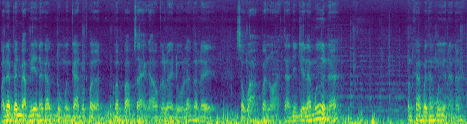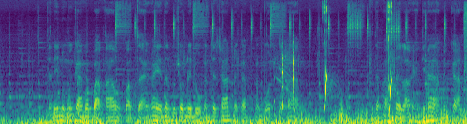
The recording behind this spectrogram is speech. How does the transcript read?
มาได้เป็นแบบนี้นะครับหนุ่มเมืองการมาเปิดมาปรับแสงเอาก็เลยดูแล้วก็เลยสว่างไปหน่อย แต่จริงๆแล้วมืดนะค่อนข้างไปทั้งมืดนะนะแต่นี้หนุ่มเมืองการมาปรับเอาปรับแสงให้ท่านผู้ชมได้ดูกันชัดๆนะครับข้างบนสะพานสะพานไทยลาวแห่งที่5เมืองการบ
